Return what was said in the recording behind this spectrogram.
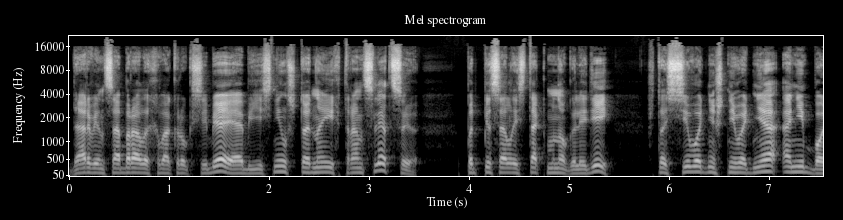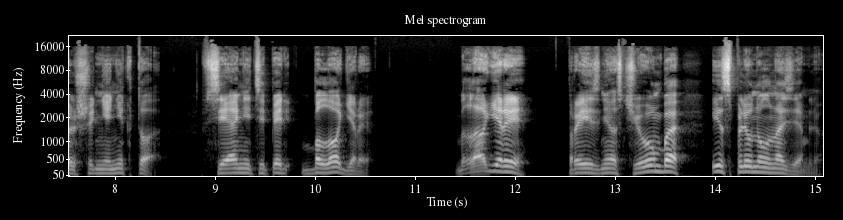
Дарвин собрал их вокруг себя и объяснил, что на их трансляцию подписалось так много людей, что с сегодняшнего дня они больше не никто. Все они теперь блогеры. «Блогеры!» — произнес Чумба и сплюнул на землю.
